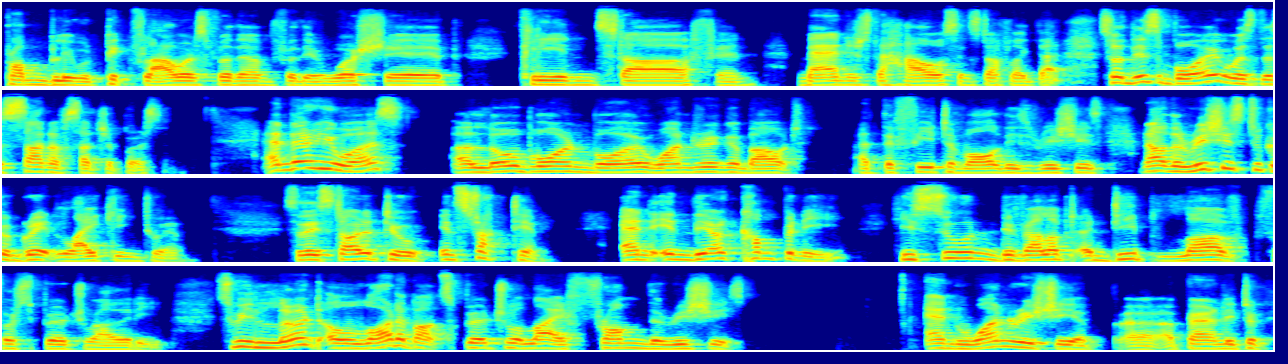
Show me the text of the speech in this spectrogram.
probably would pick flowers for them for their worship, clean stuff, and manage the house and stuff like that. So this boy was the son of such a person. And there he was, a low-born boy wandering about at the feet of all these rishis. Now the rishis took a great liking to him. So they started to instruct him. And in their company, he soon developed a deep love for spirituality. So he learned a lot about spiritual life from the rishis. And one rishi uh, apparently took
